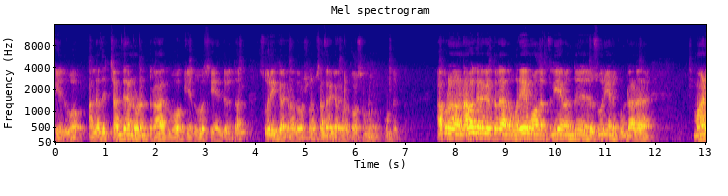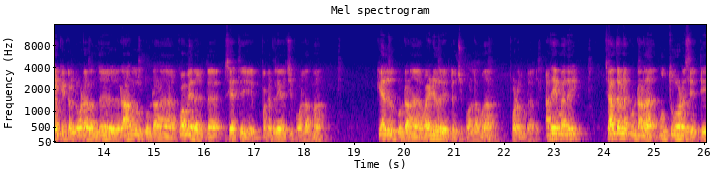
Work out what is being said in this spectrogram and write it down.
கேதுவோ அல்லது சந்திரனுடன் ராகுவோ கேதுவோ சேர்ந்திருந்தால் சூரிய கிரகண தோஷம் சந்திர கிரகண தோஷம்னு உண்டு. அப்புறம் நவகிரகத்தில் அந்த ஒரே மோதிரத்திலேயே வந்து சூரியனுக்கு உண்டான மாணிக்க கல்லோட வந்து ராகுவுக்கு உண்டான கோமேதகத்தை சேர்த்து பக்கத்துலேயே வச்சு போடலாமா? கேதுவுக்கு உண்டான வைடூரியத்தை வச்சு போடலாமா? போடக்கூடாது. அதே மாதிரி சந்திரனுக்கு உண்டான முத்துவோடு சேர்த்து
